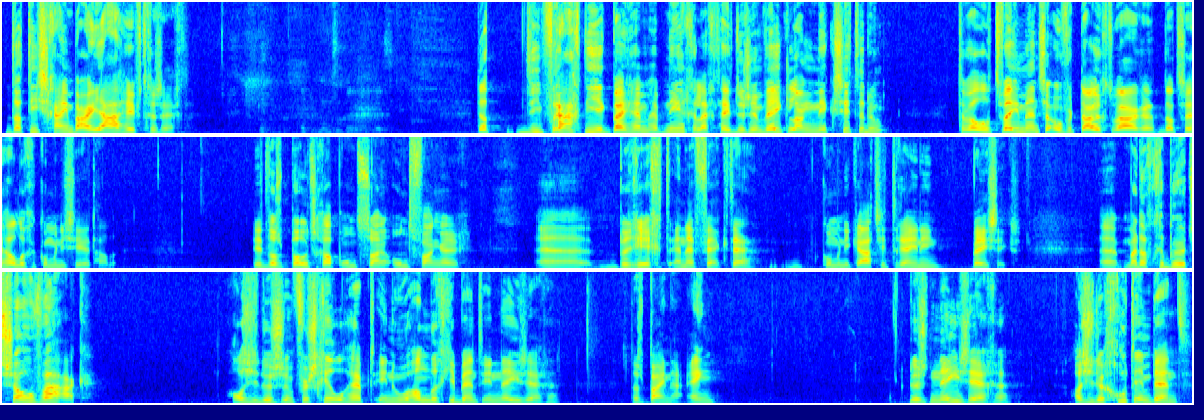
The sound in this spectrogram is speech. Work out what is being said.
dat hij schijnbaar ja heeft gezegd. Dat, die vraag die ik bij hem heb neergelegd, heeft dus een week lang niks zitten doen. Terwijl er twee mensen overtuigd waren dat ze helder gecommuniceerd hadden. Dit was boodschap, ontvanger, eh, bericht en effect. Hè? Communicatietraining, basics. Eh, maar dat gebeurt zo vaak. Als je dus een verschil hebt in hoe handig je bent in nee zeggen, dat is bijna eng. Dus nee zeggen, als je er goed in bent,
